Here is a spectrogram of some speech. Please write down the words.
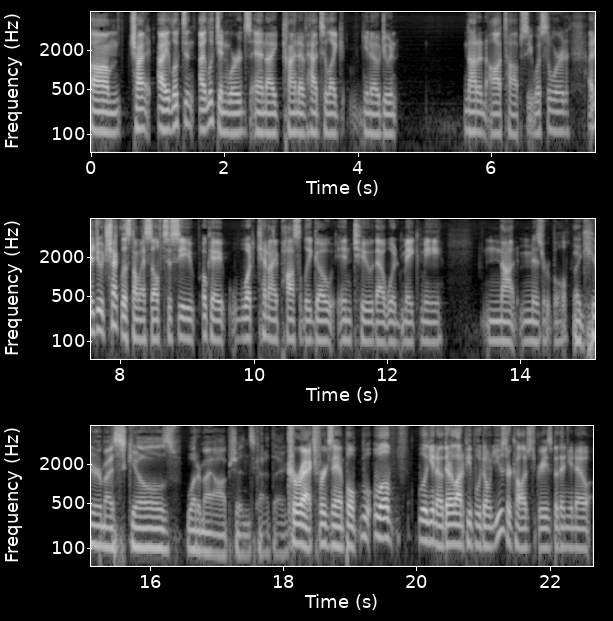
um try i looked in i looked inwards and i kind of had to like you know do an not an autopsy what's the word i had to do a checklist on myself to see okay what can i possibly go into that would make me not miserable Like, here are my skills. What are my options, kind of thing. Correct. For example, well, well, you know, there are a lot of people who don't use their college degrees, but then you know,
